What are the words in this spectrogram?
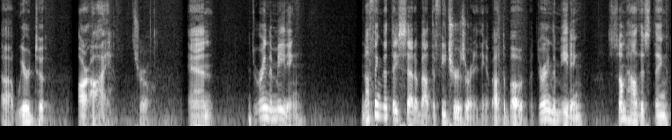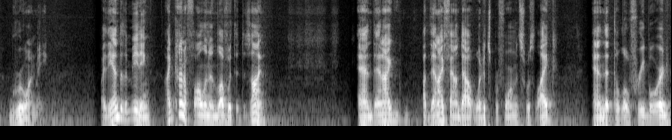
uh, weird to our eye. True. And during the meeting, nothing that they said about the features or anything about the boat, but during the meeting, somehow this thing grew on me. By the end of the meeting, I'd kind of fallen in love with the design. And then I, then I found out what its performance was like, and that the low freeboard,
